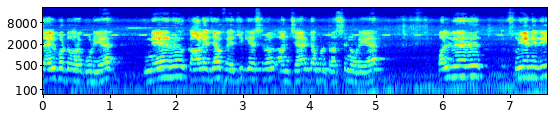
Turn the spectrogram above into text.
செயல்பட்டு வரக்கூடிய Nehru college of educational and charitable ட்ரஸ்டினுடைய பல்வேறு சுயநிதி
